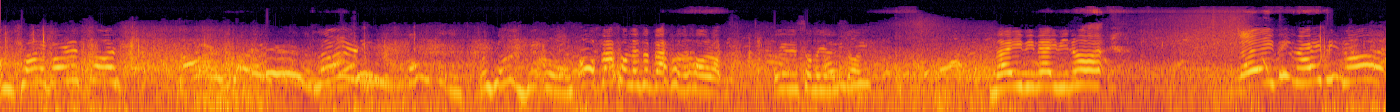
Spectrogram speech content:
I'm trying to go this one. No, no. We're gonna get one. Oh, back on. There's a back on. Hold up. Look at this. Look at this one. Maybe, maybe not. Maybe, maybe not.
